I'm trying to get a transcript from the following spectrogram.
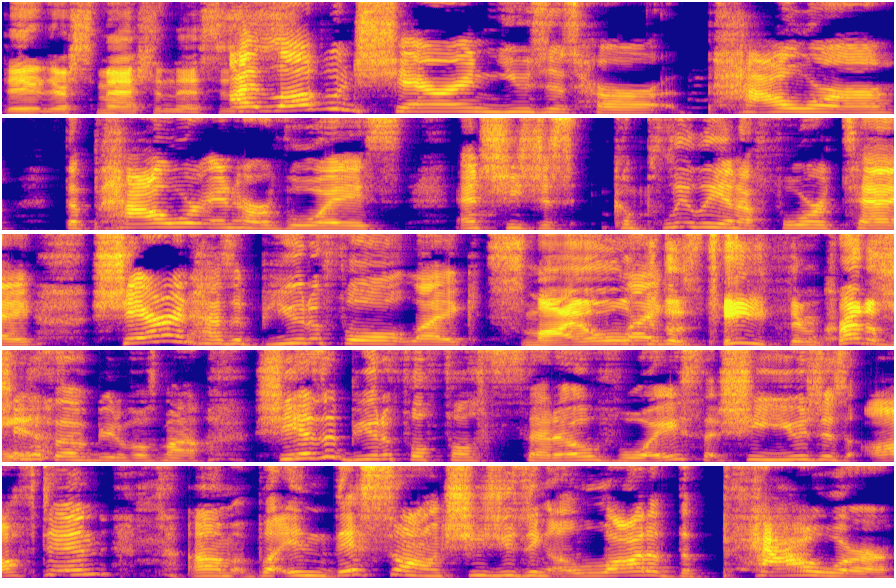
they, they're smashing this. This I is- love when Sharon uses her power, the power in her voice, and she's just completely in a forte. Sharon has a beautiful, like, Smile. Look like- at those teeth. They're incredible. She has a beautiful smile. She has a beautiful falsetto voice that she uses often. Um, but in this song, she's using a lot of the power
